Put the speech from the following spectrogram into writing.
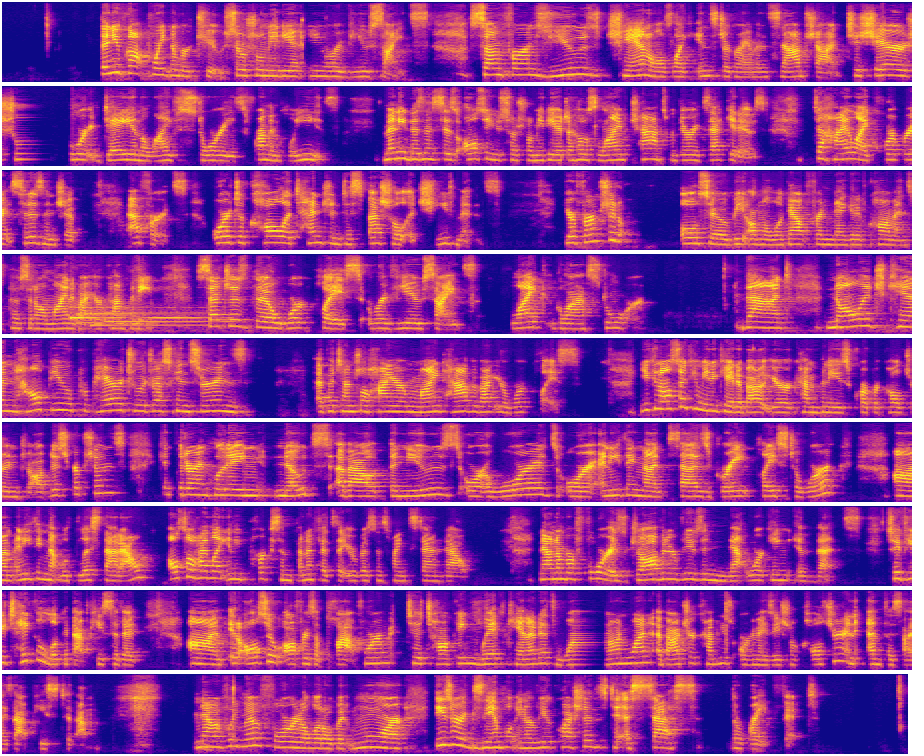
Then you've got point number two social media and review sites. Some firms use channels like Instagram and Snapchat to share short day in the life stories from employees. Many businesses also use social media to host live chats with their executives to highlight corporate citizenship efforts or to call attention to special achievements. Your firm should also be on the lookout for negative comments posted online about your company, such as the workplace review sites like Glassdoor. That knowledge can help you prepare to address concerns a potential hire might have about your workplace. You can also communicate about your company's corporate culture and job descriptions. Consider including notes about the news or awards or anything that says great place to work, um, anything that would list that out. Also, highlight any perks and benefits that your business might stand out. Now, number four is job interviews and networking events. So, if you take a look at that piece of it, um, it also offers a platform to talking with candidates one on one about your company's organizational culture and emphasize that piece to them. Now, if we move forward a little bit more, these are example interview questions to assess the right fit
